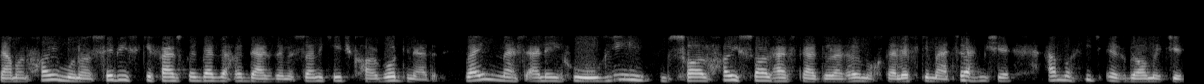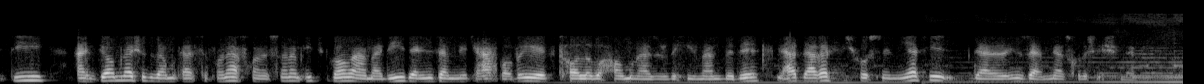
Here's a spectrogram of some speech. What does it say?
زمانهای مناسبی است که فرض کنید در در زمستانی که هیچ کاربردی نداره. و این مسئله حقوقی سالهای سال هست در دولتهای مختلف که مطرح میشه اما هیچ اقدام جدی انجام نشده و متاسفانه افغانستان هم هیچ گام عملی در این زمینه که حقابه طالب هامون از رود هیرمند بده حداقل هیچ حسن نیتی در این زمینه از خودش نشون نمیده.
